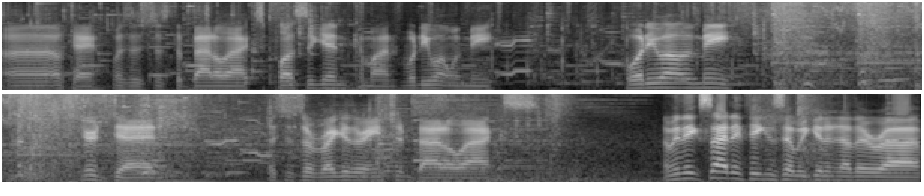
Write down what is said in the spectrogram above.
Uh, okay. Was this just the battle axe plus again? Come on. What do you want with me what do you want with me? You're dead. This is a regular ancient battle axe. I mean, the exciting thing is that we get another, uh,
